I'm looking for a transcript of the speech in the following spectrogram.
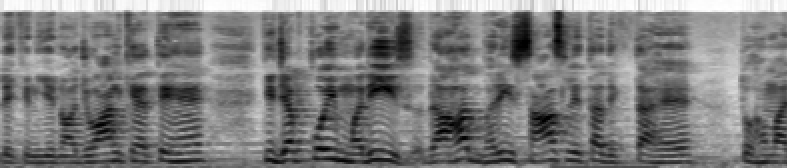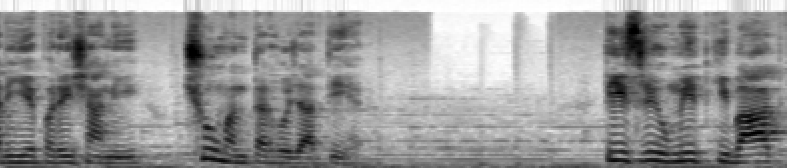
लेकिन ये नौजवान कहते हैं कि जब कोई मरीज़ राहत भरी सांस लेता दिखता है तो हमारी ये परेशानी छू मंतर हो जाती है। तीसरी उम्मीद की बात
